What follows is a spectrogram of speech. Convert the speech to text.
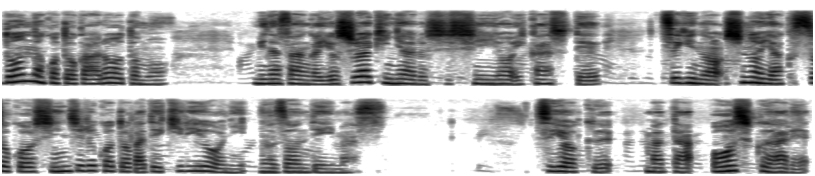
どんなことがあろうとも、皆さんが吉脇にある指針を生かして、次の主の約束を信じることができるように望んでいます。強く、また大しくあれ。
